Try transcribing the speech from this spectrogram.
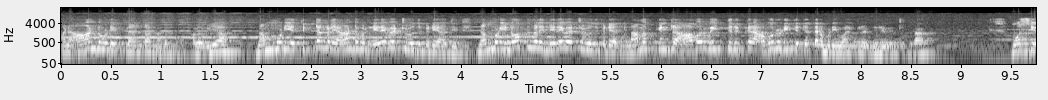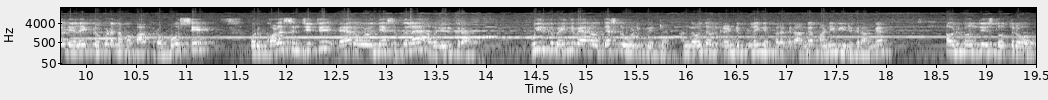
ஆனால் ஆண்டவுடைய பிளான் தான் நடக்கும். அளவியா நம்முடைய திட்டங்களை ஆண்டவர் நிறைவேற்றுவது கிடையாது. நம்முடைய நோக்கங்களை நிறைவேற்றுவது கிடையாது. நமக்கென்று அவர் வைத்திருக்கிற அவருடைய திட்டத்தை நம்முடைய வாழ்க்கையில நிறைவேற்றுகிறார். மோசையோட லைஃப்ல கூட நம்ம பாக்குறோம் மோசே ஒரு கொலை செஞ்சுட்டு வேற ஒரு தேசத்துல அவர் இருக்கிறார். உயிருக்கு பயந்து வேற ஒரு தேசத்துல ஓடி போயிட்டார். அங்க வந்து அவருக்கு ரெண்டு பிள்ளைங்க பிறக்கிறாங்க மனைவி இருக்கிறாங்க. அவருக்கு வந்து ஸ்தோத்திரம்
